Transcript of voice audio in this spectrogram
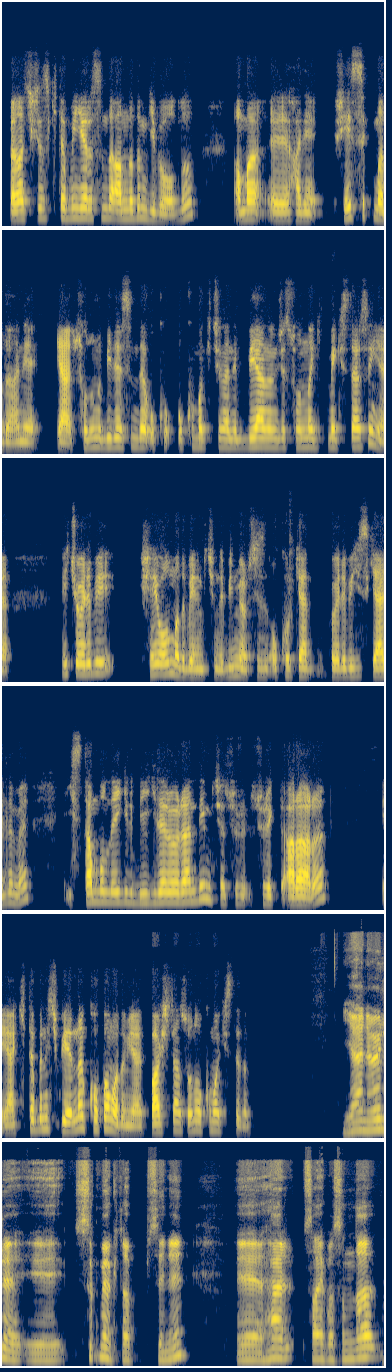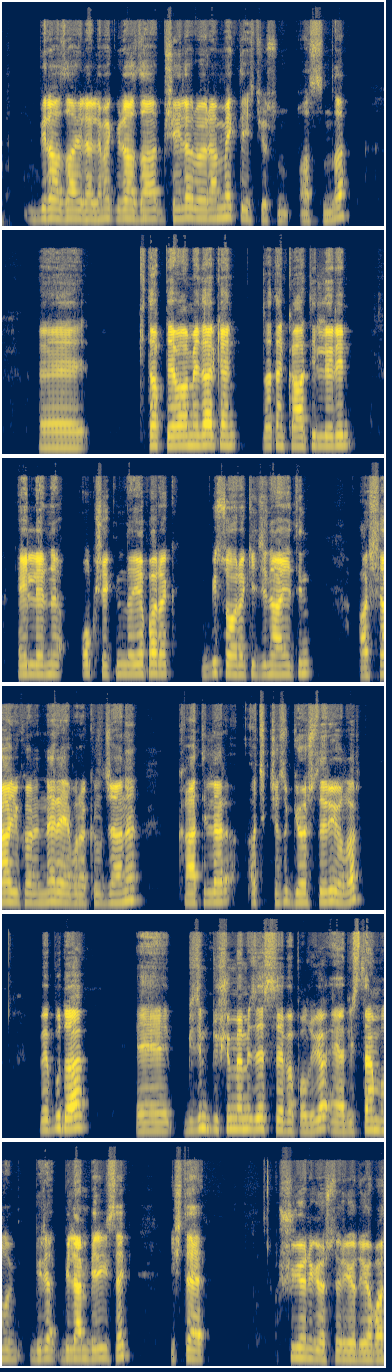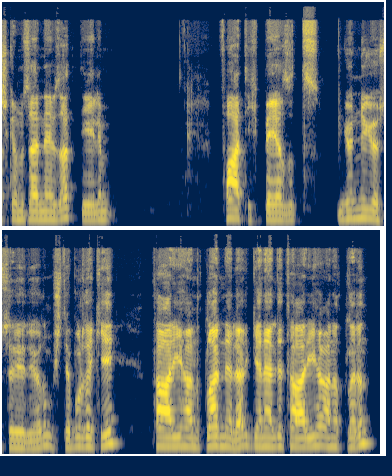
Ben açıkçası kitabın yarısında anladım gibi oldu. Ama e, hani şey sıkmadı hani yani sonunu bilirsin de oku- okumak için hani bir an önce sonuna gitmek istersin ya. Hiç öyle bir şey olmadı benim içimde. Bilmiyorum sizin okurken böyle bir his geldi mi? İstanbul'la ilgili bilgileri öğrendiğim için sü- sürekli ara ara yani kitabın hiçbir yerinden kopamadım yani. Baştan sona okumak istedim. Yani öyle e, sıkmıyor kitap seni. E, her sayfasında biraz daha ilerlemek, biraz daha bir şeyler öğrenmek de istiyorsun aslında. E, kitap devam ederken zaten katillerin ellerini ok şeklinde yaparak bir sonraki cinayetin aşağı yukarı nereye bırakılacağını katiller açıkçası gösteriyorlar. Ve bu da e, bizim düşünmemize sebep oluyor. Eğer İstanbul'u bilen biriysek işte şu yönü gösteriyor diyor Başkomiser Nevzat diyelim Fatih Beyazıt yönünü gösteriyor diyorum. İşte buradaki tarihi anıtlar neler? Genelde tarihi anıtların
